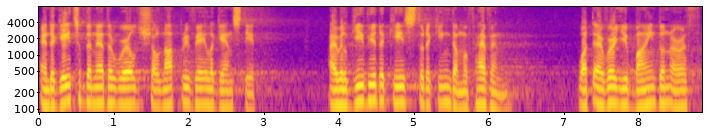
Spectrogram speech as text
and the gates of the netherworld shall not prevail against it. I will give you the keys to the kingdom of heaven. Whatever you bind on earth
